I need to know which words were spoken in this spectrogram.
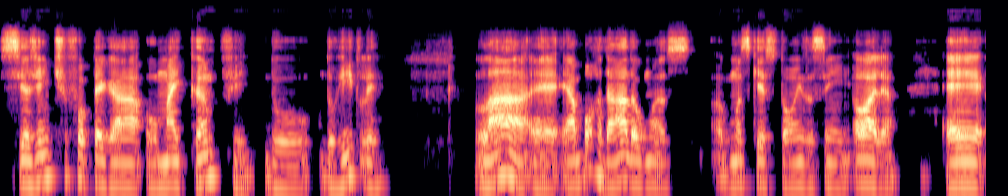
Se a gente for pegar o Mein Kampf do, do Hitler, lá é, é abordado algumas, algumas questões assim, olha, é,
